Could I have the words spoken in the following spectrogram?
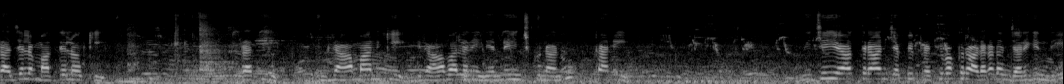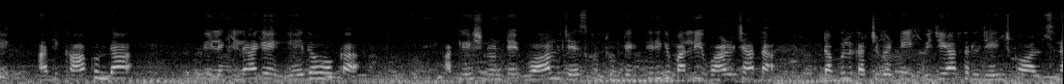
ప్రజల మధ్యలోకి ప్రతి గ్రామానికి రావాలని నిర్ణయించుకున్నాను. కానీ విజయయాత్ర అని చెప్పి ప్రతి ఒక్కరూ అడగడం జరిగింది. అది కాకుండా వీళ్ళకి ఇలాగే ఏదో ఒక అకేషన్ ఉంటే వాళ్ళు చేసుకుంటుంటే తిరిగి మళ్ళీ వాళ్ళ చేత డబ్బులు ఖర్చు పెట్టి విజయాత్రలు చేయించుకోవాల్సిన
